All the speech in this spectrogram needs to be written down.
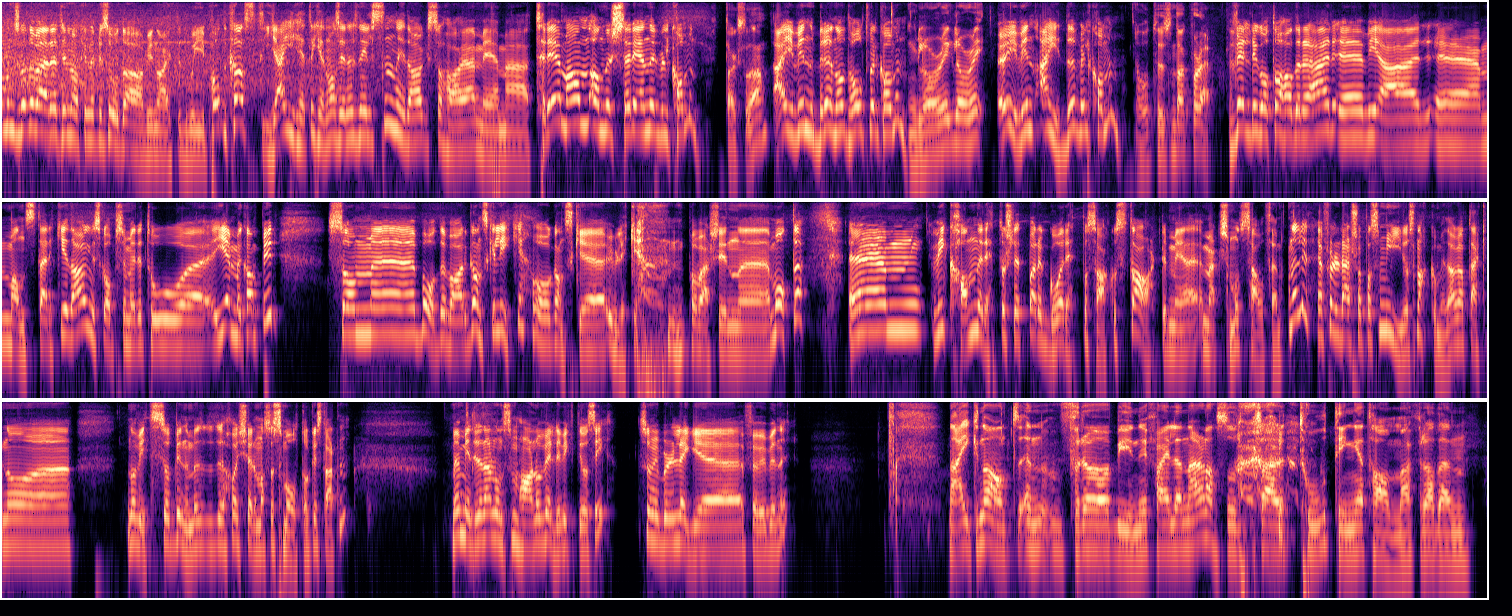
Velkommen skal du være til nok en episode av United We Podcast. Jeg heter Ken Vasenus Nilsen. I dag så har jeg med meg tre mann. Anders Serener, velkommen. Takk skal du ha. Eivind Brennhovd Holt, velkommen. Glory, glory. Øyvind Eide, velkommen. Jo, tusen takk for det. Veldig godt å ha dere her. Eh, Vi er eh, mannsterke i dag. Vi skal oppsummere to eh, hjemmekamper som eh, både var ganske like og ganske ulike på hver sin eh, måte. Eh, Vi kan rett og slett bare gå rett på sak og starte med matchen mot Southampton, eller? Jeg føler det er såpass mye å snakke om i dag at det er ikke noe, noe vits å begynne med å kjøre masse smalltalk i starten. Med mindre det er noen som har noe veldig viktig å si, som vi burde legge før vi begynner. Nei, ikke noe annet enn for å begynne i feil enden her, da, så, så er det to ting jeg tar med meg fra den eh,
